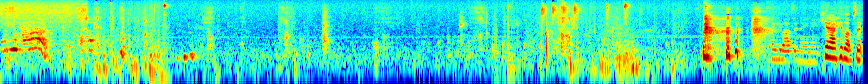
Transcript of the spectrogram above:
What do you have? I think he loves it, Nene. Yeah, he loves it.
